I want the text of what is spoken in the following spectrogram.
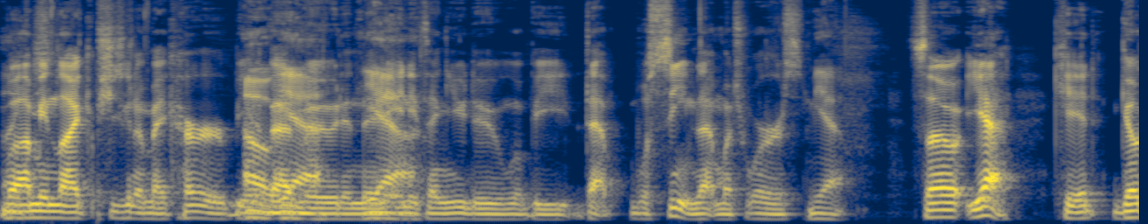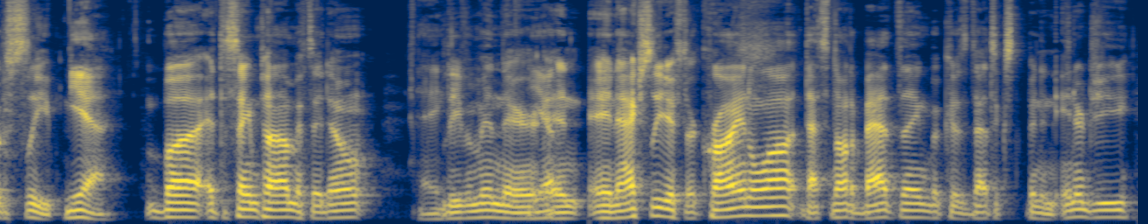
Well, I mean, like she's gonna make her be in Oh, a bad yeah. mood, and then Yeah. anything you do will be that will seem that much worse. yeah, So yeah, kid, go to sleep. yeah, But at the same time, if they don't, Hey. leave them in there. Yep. And and actually, if they're crying a lot, that's not a bad thing because that's expending energy.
